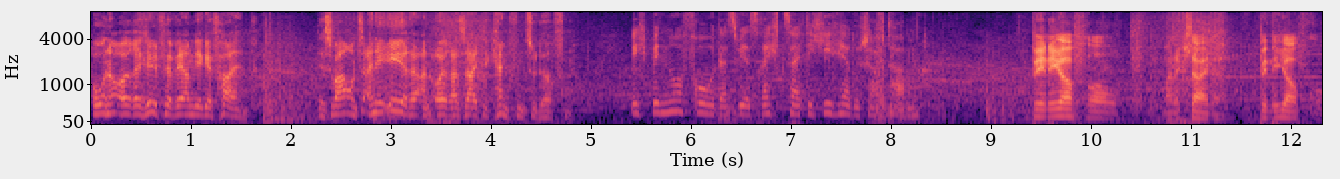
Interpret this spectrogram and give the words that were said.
Ohne eure Hilfe wären wir gefallen. Es war uns eine Ehre, an eurer Seite kämpfen zu dürfen. Ich bin nur froh, dass wir es rechtzeitig hierher geschafft haben. Bin ich auch froh, meine Kleine. Bin ich auch froh.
